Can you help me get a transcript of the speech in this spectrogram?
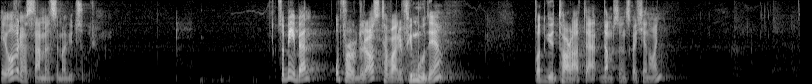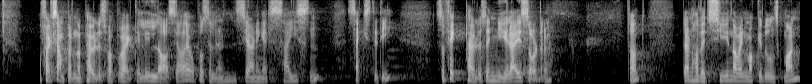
er i overensstemmelse med Guds ord. Så Bibelen oppfordrer oss til å være frimodige på at Gud taler til dem som ønsker å kjenne Han. Og for eksempel når Paulus var på vei til Lilleasia, i Apostelens gjerninger 16, 6-10, så fikk Paulus en ny reiseordre. Der han hadde et syn av en makedonsk mann,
